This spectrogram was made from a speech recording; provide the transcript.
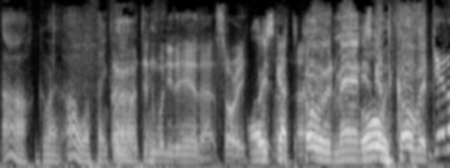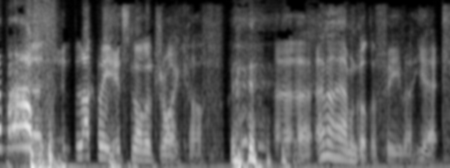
Oh, come on. Oh well, thanks. I didn't want you to hear that. Sorry. Oh, he's got the COVID, man. He's Oh, got the COVID. Get him Uh, off! luckily, it's not a dry cough, uh, and I haven't got the fever yet.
